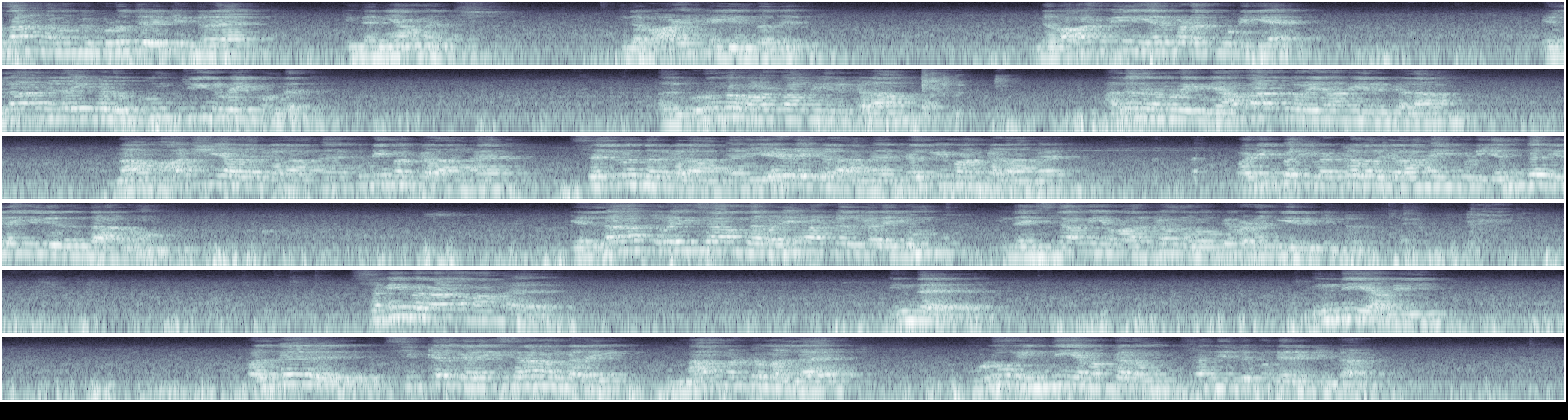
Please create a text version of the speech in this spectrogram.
அல்லாஹ் நமக்கு கொடுத்திருக்கின்ற இந்த ஞானத் இந்த வாழ்க்கை என்பது இந்த வாழ்வில் ஏற்படக்கூடிய எல்லா நிலைகளுக்கும் தீர்வை கொண்டது. அது குடும்ப வாழ்வாக இருக்கலாம் அல்லது நம்முடைய வியாபாரத்துறையாக இருக்கலாம். நாம் ஆட்சியாளர்களாக குடிமக்களாக செல்வந்தர்களாக ஏழைகளாக கல்விமான்களாக படிப்பறிவற்றவர்களாக இப்படி எந்த நிலையில் இருந்தாலும் எல்லா துறை சார்ந்த வழிகாட்டல்களையும் இந்த இஸ்லாமிய மார்க்கம் நமக்கு வழங்கி இருக்கின்றது சமீப காலமாக இந்த இந்தியாவில் பல்வேறு சிக்கல்களை சிரமங்களை நாம் மட்டுமல்ல முழு இந்திய மக்களும் சந்தித்துக் கொண்டிருக்கின்றார்கள்.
